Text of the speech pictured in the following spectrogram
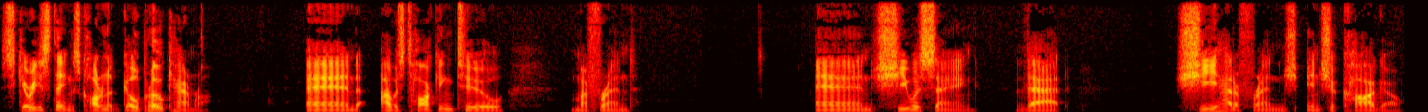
scariest things caught on a GoPro camera. And I was talking to my friend, and she was saying that she had a friend in Chicago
